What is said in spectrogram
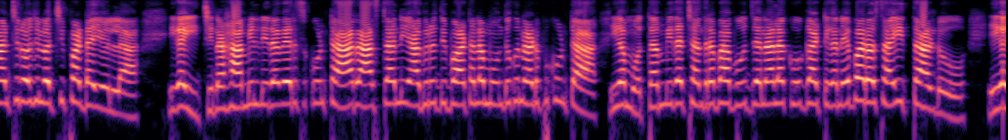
మంచి రోజులు వచ్చి పడ్డాయుల్లా? ఇక ఇచ్చిన హామీలు నెరవేర్చుకుంటా రాష్ట్రాన్ని అభివృద్ధి బాటల ముందుకు నడుపుకుంటా ఇక మొత్తం మీద చంద్రబాబు జనాలకు గట్టిగానే భరోసా ఇస్తాండు. ఇక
